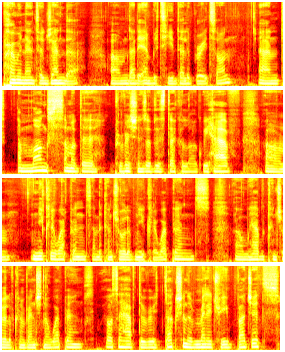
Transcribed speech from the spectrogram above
permanent agenda um, that the NPT deliberates on. And amongst some of the provisions of this decalogue, we have um, nuclear weapons and the control of nuclear weapons. Um, we have control of conventional weapons. We also have the reduction of military budgets,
